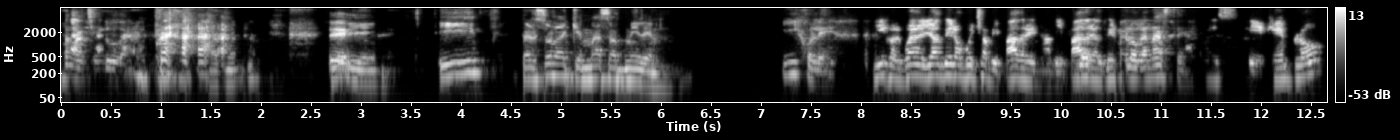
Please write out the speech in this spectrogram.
Batman, sin duda. sí. Y persona que más admiren. Híjole. Híjole, bueno, yo admiro mucho a mi padre, a mi padre. me lo ganaste. Es mi ejemplo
